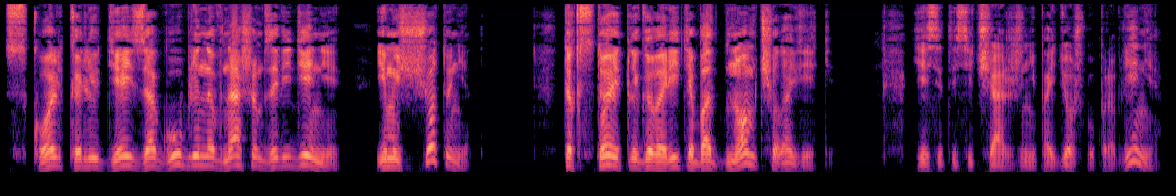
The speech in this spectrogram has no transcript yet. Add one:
Сколько людей загублено в нашем заведении, им и счету нет. Так стоит ли говорить об одном человеке? Если ты сейчас же не пойдешь в управление,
